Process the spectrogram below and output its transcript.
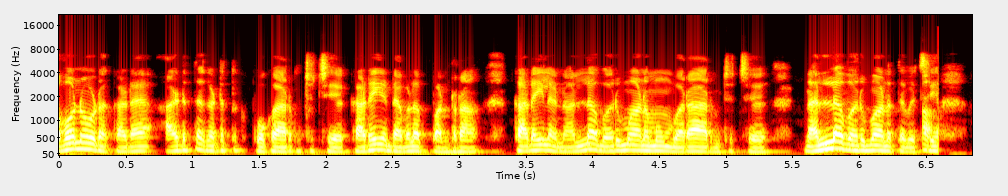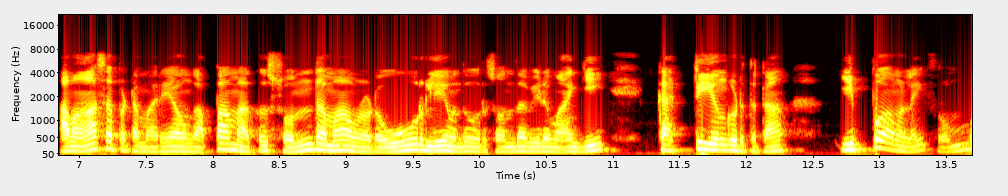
அவனோட கடை அடுத்த கட்டத்துக்கு போக ஆரம்பிச்சிச்சு. கடையை டெவலப் பண்ணுறான் கடையில் நல்ல வருமானமும் வர ஆரம்பிச்சிச்சு. நல்ல வருமானத்தை வச்சு அவன் ஆசைப்பட்ட மாதிரி அவங்க அப்பா அம்மாவுக்கு சொந்தமாக அவனோட ஊர்லேயே வந்து ஒரு சொந்த வீடு வாங்கி கட்டியும் கொடுத்துட்டான். இப்போ அவன் லைஃப் ரொம்ப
